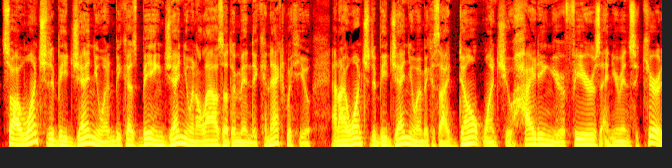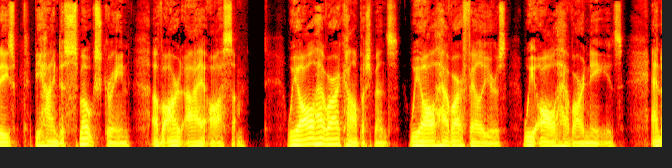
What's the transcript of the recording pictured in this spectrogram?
So I want you to be genuine because being genuine allows other men to connect with you. And I want you to be genuine because I don't want you hiding your fears and your insecurities behind a smokescreen of aren't I awesome? We all have our accomplishments. We all have our failures. We all have our needs. And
